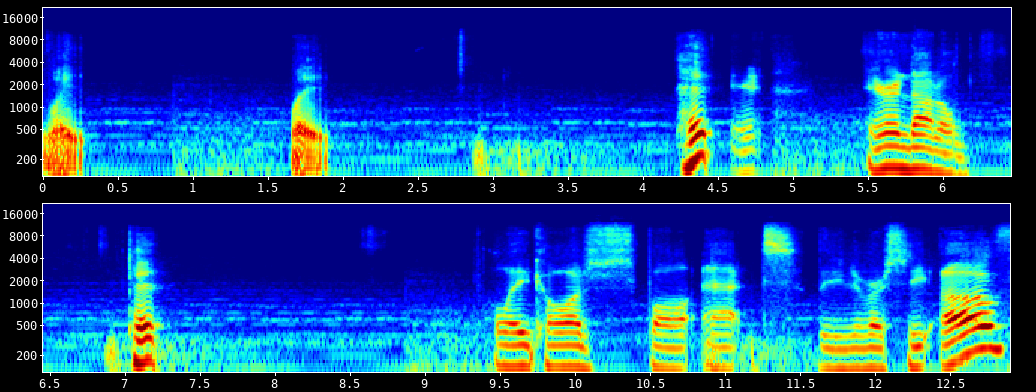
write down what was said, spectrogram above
Wait. Wait. Pitt? Eh. Aaron Donald Pitt? played college ball at the University of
